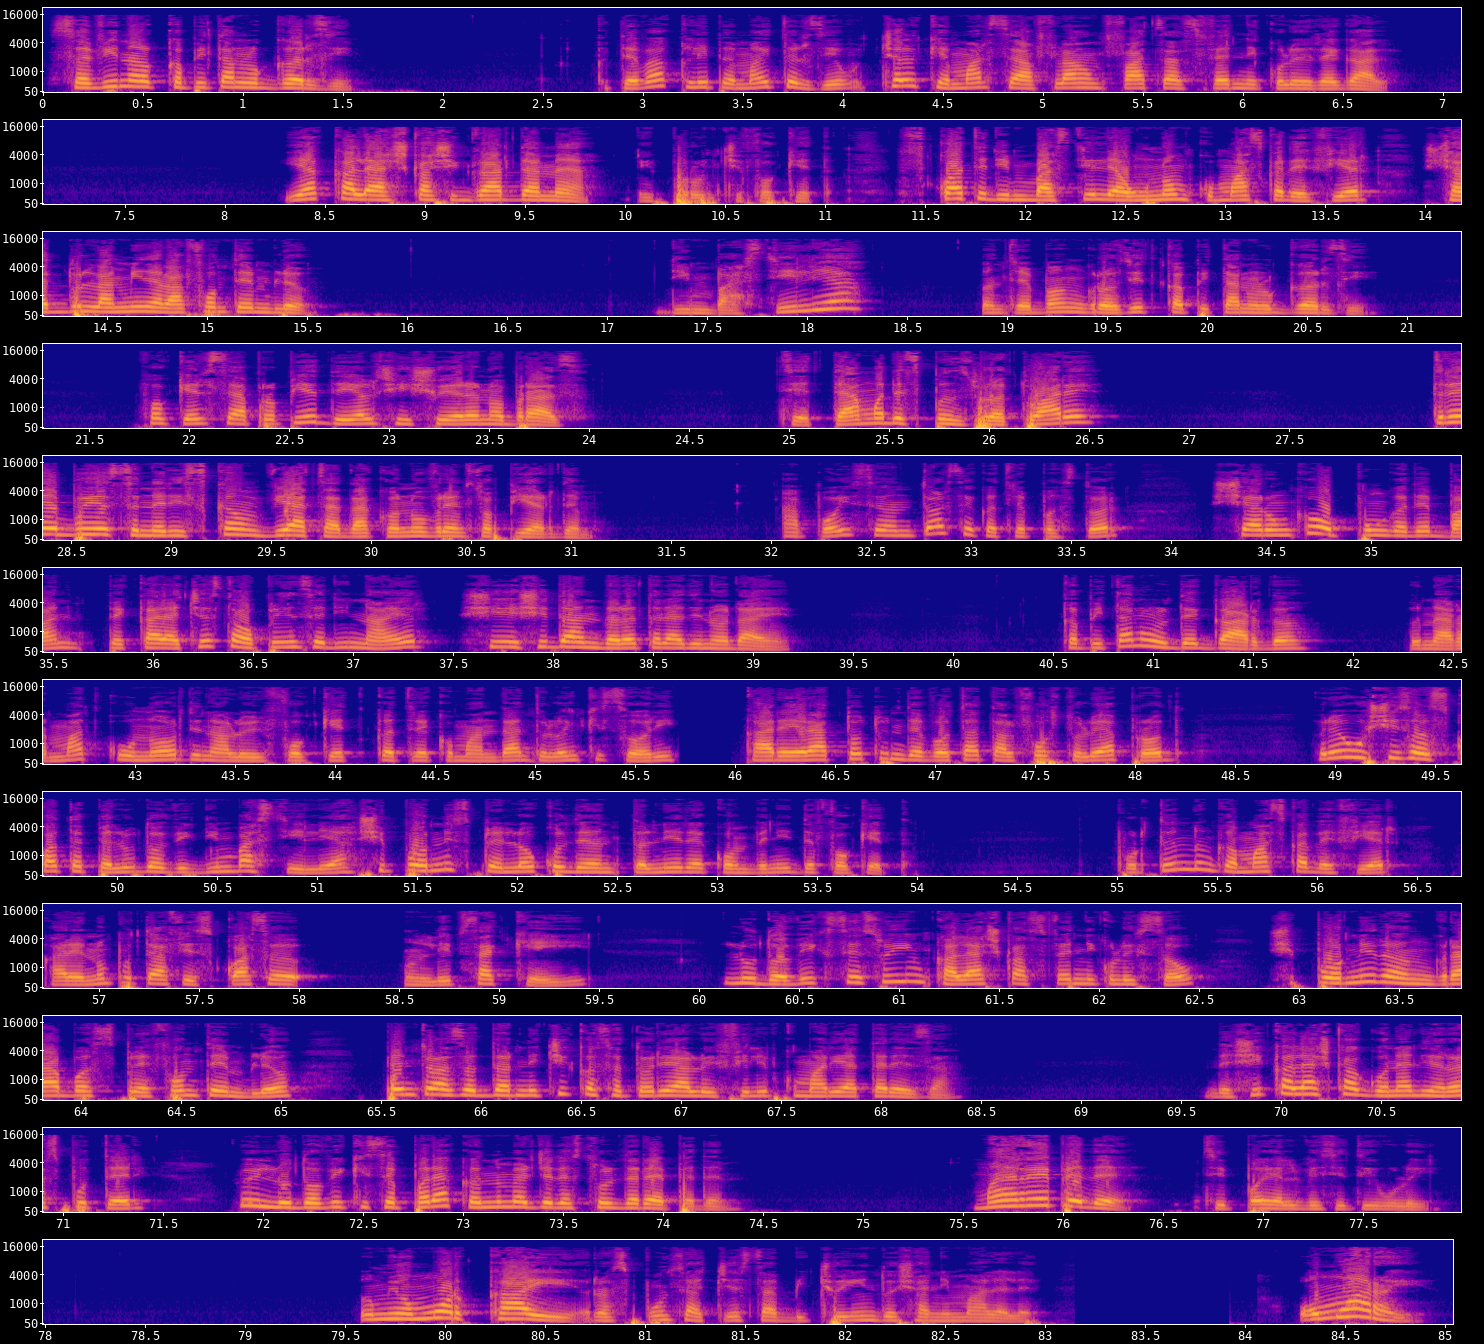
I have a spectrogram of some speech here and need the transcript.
Să vină capitanul gărzii. Câteva clipe mai târziu, cel chemar se afla în fața sfernicului regal. Ia caleașca și gardea mea, îi porunci Fochet. Scoate din Bastilia un om cu masca de fier și adu la mine la Fontainebleau. Din Bastilia? întrebă îngrozit capitanul gărzii. Fochet se apropie de el și îi șuieră în obraz. Ți-e teamă de spânzurătoare? Trebuie să ne riscăm viața dacă nu vrem să o pierdem. Apoi se întoarse către păstor și aruncă o pungă de bani pe care acesta o prinse din aer și ieși de andărătele din odaie. Capitanul de gardă, înarmat cu un ordin al lui Fochet către comandantul închisorii, care era tot un devotat al fostului aprod, reuși să-l scoată pe Ludovic din Bastilia și porni spre locul de întâlnire convenit de Fochet. Purtând încă masca de fier, care nu putea fi scoasă în lipsa cheii, Ludovic se sui în caleașca sfernicului său și porniră în grabă spre Fontainebleau pentru a zădărnici căsătoria lui Filip cu Maria Tereza. Deși caleașca gonea din răsputeri, lui Ludovic îi se părea că nu merge destul de repede. Mai repede!" țipă el vizitiului. Îmi omor caii, răspunse acesta biciuindu-și animalele. Omoară-i!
